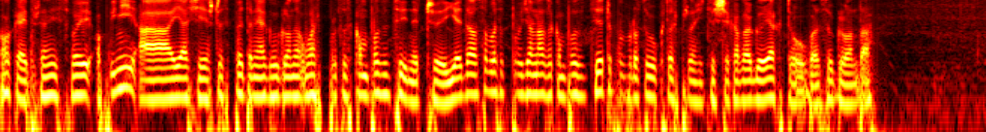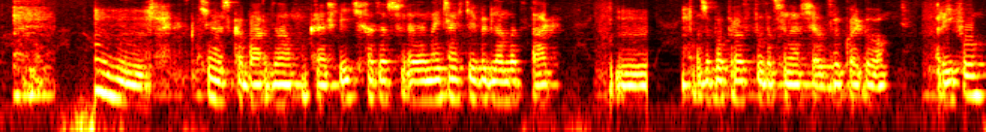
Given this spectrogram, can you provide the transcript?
Okej, przynajmniej swojej opinii, a ja się jeszcze spytam, jak wygląda u was proces kompozycyjny. Czy jedna osoba jest odpowiedzialna za kompozycję, czy po prostu ktoś przynosi coś ciekawego? Jak to u was wygląda? Hmm, ciężko bardzo określić, chociaż e, najczęściej wygląda to tak, mm, że po prostu zaczyna się od zwykłego riffu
